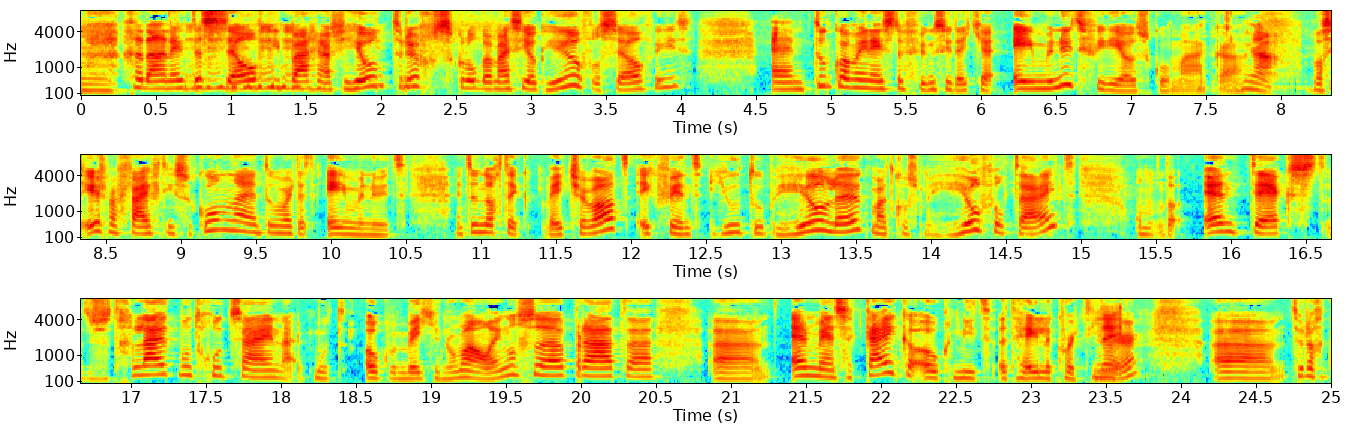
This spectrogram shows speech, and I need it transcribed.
gedaan heeft. De selfie-pagina. Als je heel terug scrolt, bij mij zie je ook heel veel selfies. En toen kwam ineens de functie dat je één minuut video's kon maken. Ja. Het was eerst maar 15 seconden en toen werd het één minuut. En toen dacht ik, weet je wat? Ik vind YouTube heel leuk, maar het kost me heel veel tijd. Omdat, en tekst, dus het geluid moet goed zijn. Nou, ik moet ook een beetje normaal Engels eh, praten. Uh, en mensen kijken ook niet het hele kwartier. Nee. Uh, toen dacht ik,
